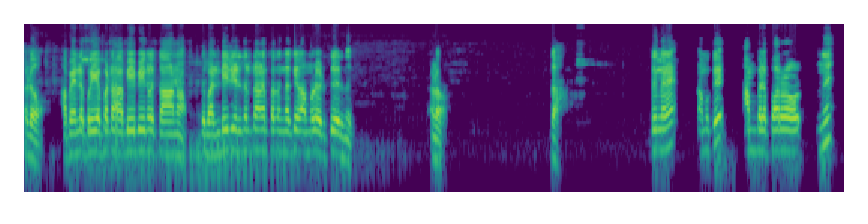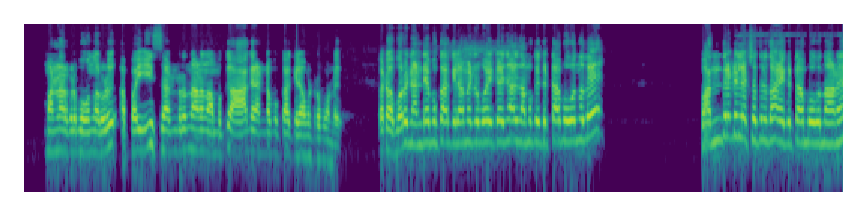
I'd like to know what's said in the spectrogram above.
കേട്ടോ? അപ്പൊ എന്റെ പ്രിയപ്പെട്ട ഹബീബികൾ കാണണം. ഇത് വണ്ടിയിൽ ഇരുന്നിട്ടാണ് ഇപ്പൊ നിങ്ങൾക്ക് നമ്മൾ എടുത്തു തരുന്നത്. കേട്ടോ? ഇതാ ഇതിങ്ങനെ നമുക്ക് അമ്പലപ്പാറ നിന്ന് മണ്ണാർക്കാട് പോകുന്ന റോഡ്. അപ്പൊ ഈ സെന്ററിൽ നിന്നാണ് നമുക്ക് ആകെ രണ്ടേ മുക്കാൽ കിലോമീറ്റർ പോകേണ്ടത്. കേട്ടോ വെറും രണ്ടേ മുക്കാൽ കിലോമീറ്റർ പോയി കഴിഞ്ഞാൽ നമുക്ക് കിട്ടാൻ പോകുന്നത് പന്ത്രണ്ട് ലക്ഷത്തിന് താഴെ കിട്ടാൻ പോകുന്നതാണ്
